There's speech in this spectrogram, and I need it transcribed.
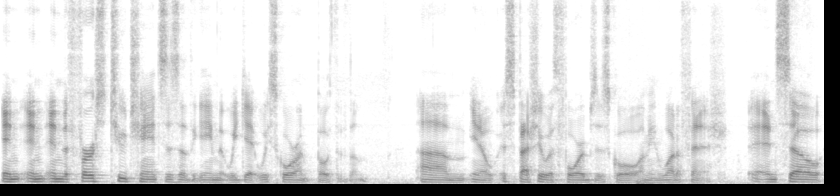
in, in, in the first two chances of the game that we get, we score on both of them. Um, you know, especially with Forbes' goal. I mean, what a finish! And so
